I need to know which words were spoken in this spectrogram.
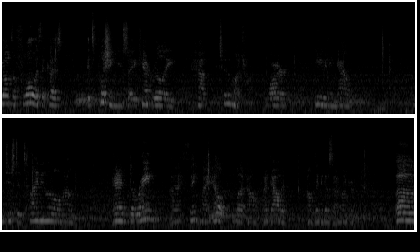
go with the flow with it because it's pushing you, so you can't really have too much water evening out. Just a tiny little amount. And the rain, I think, might help, but I, I doubt it. Think it in Minecraft. Uh.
